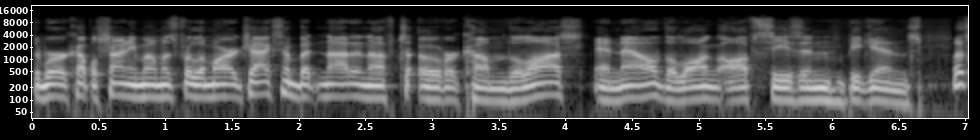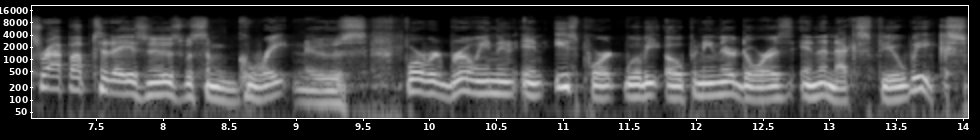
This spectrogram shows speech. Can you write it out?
There were a couple shiny moments for Lamar Jackson, but not enough to overcome the loss. And now the long off season begins. Let's wrap up today's news with some great news. Forward Brewing in Eastport will be opening their doors in the next few weeks.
